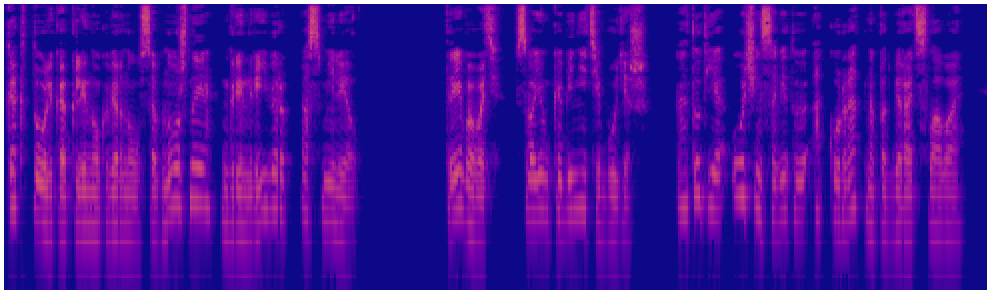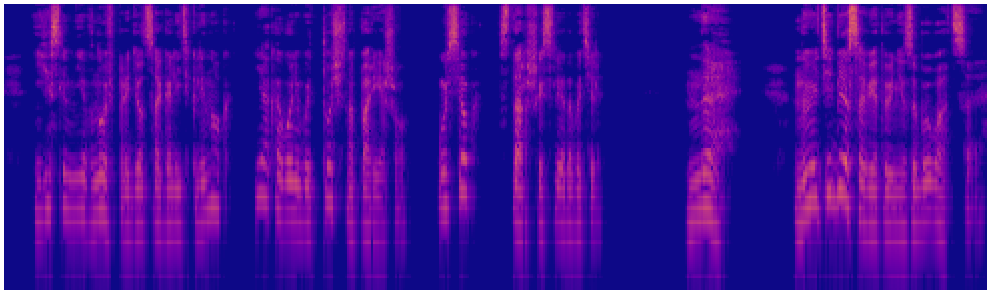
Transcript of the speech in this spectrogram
Как только клинок вернулся в ножны, Гринривер осмелел. Требовать в своем кабинете будешь. А тут я очень советую аккуратно подбирать слова. Если мне вновь придется оголить клинок, я кого-нибудь точно порежу. Усек, старший следователь? Да, но и тебе советую не забываться.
